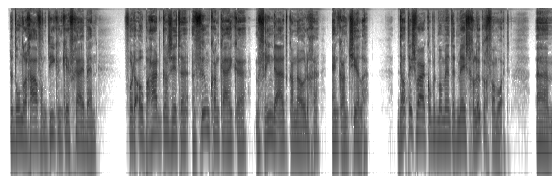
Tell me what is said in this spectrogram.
de donderdagavond die ik een keer vrij ben. Voor de open haard kan zitten, een film kan kijken, mijn vrienden uit kan nodigen en kan chillen. Dat is waar ik op het moment het meest gelukkig van word. Ehm,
